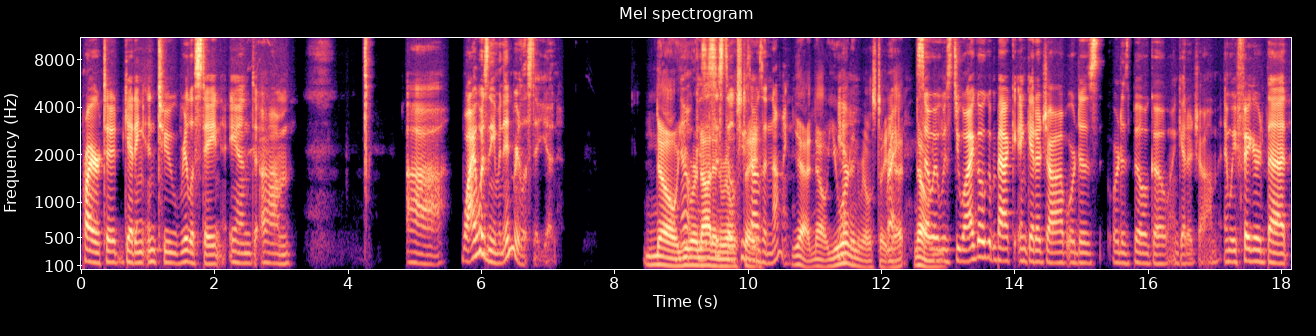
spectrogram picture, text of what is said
prior to getting into real estate, and um, uh, well, I wasn't even in real estate yet. No, you No, were 'cause not this in is real still estate. 2009. Yeah, no, you Yeah. weren't in real estate Right. yet. No. So it was do I go back and get a job or does or does Bill go and get a job? And we figured that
